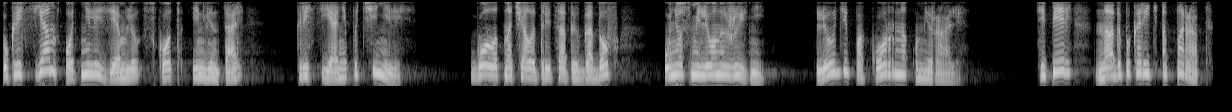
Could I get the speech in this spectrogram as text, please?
У крестьян отняли землю, скот, инвентарь. Крестьяне подчинились. Голод начала 30-х годов унес миллионы жизней. Люди покорно умирали. Теперь надо покорить аппарат,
